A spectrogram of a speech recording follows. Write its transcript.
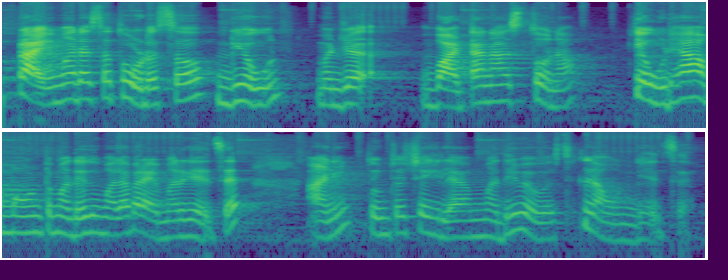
प्रायमर असं थोडंसं घेऊन म्हणजे वाटाणा असतो ना तेवढ्या अमाऊंटमध्ये तुम्हाला प्रायमर घ्यायचं आहे आणि तुमच्या चेहऱ्यामध्ये व्यवस्थित लावून घ्यायचं आहे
